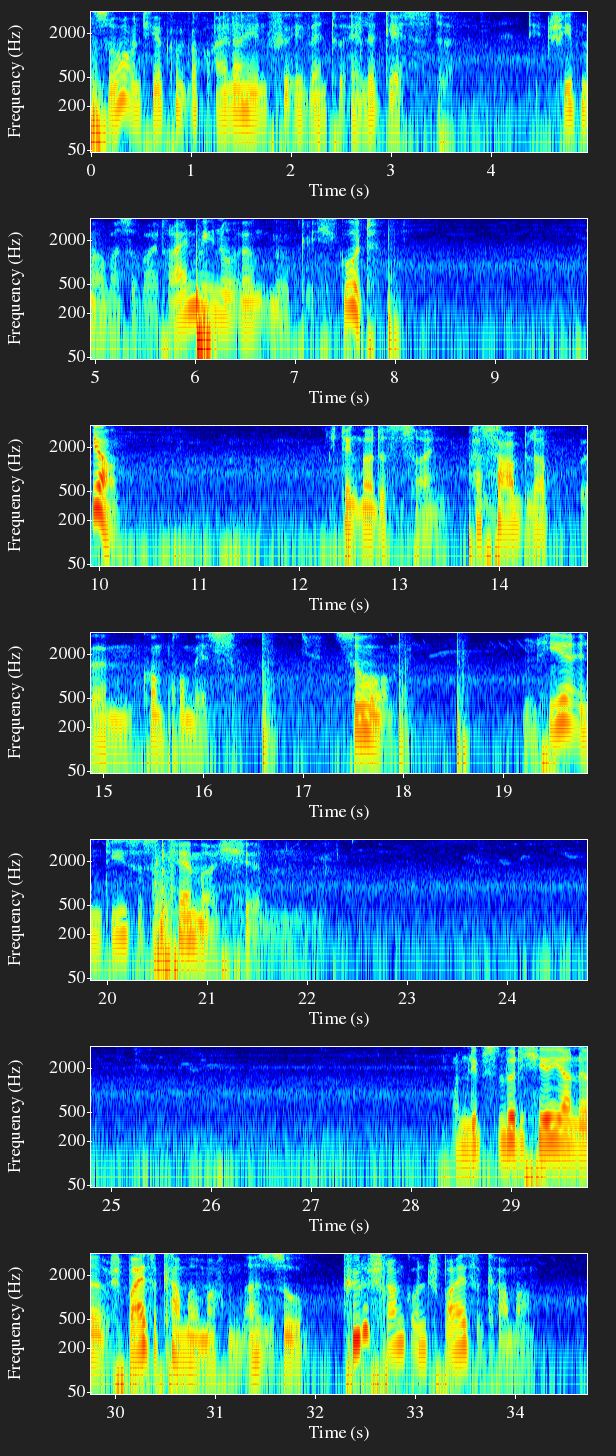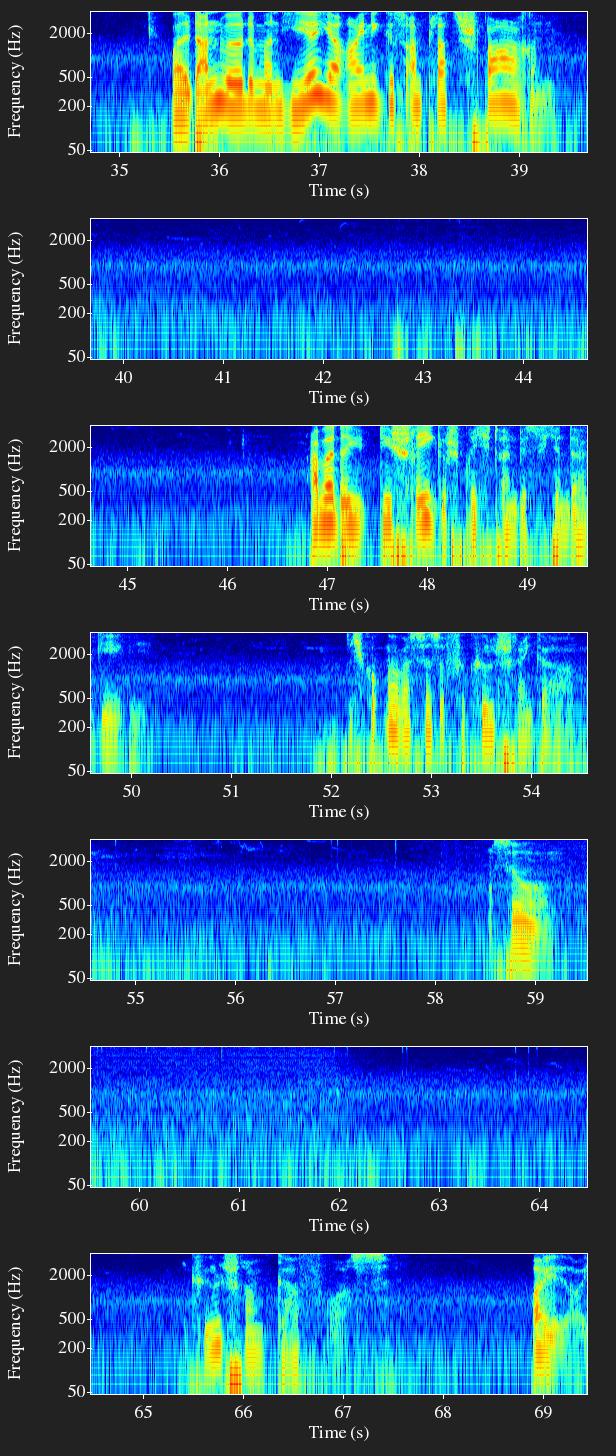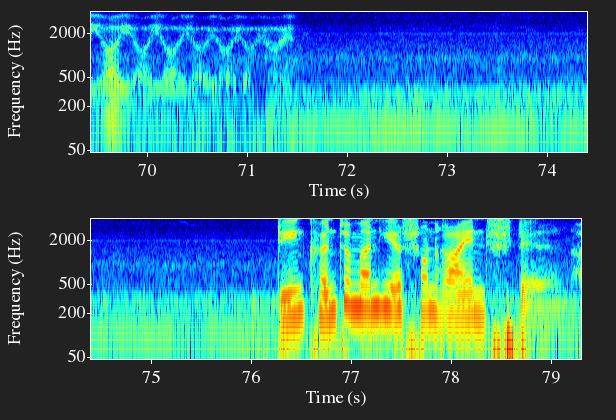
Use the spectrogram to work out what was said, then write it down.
So, und hier kommt noch einer hin für eventuelle Gäste. Den schieben wir aber so weit rein, wie nur irgend möglich. Gut. Ja. Ich denke mal, das ist ein passabler ähm, Kompromiss. So. Hier in dieses Kämmerchen. Am liebsten würde ich hier ja eine Speisekammer machen. Also so Kühlschrank und Speisekammer. Weil dann würde man hier ja einiges an Platz sparen. Aber die, die Schräge spricht ein bisschen dagegen. Ich guck mal, was wir so für Kühlschränke haben. So. Kühlschrank Gafros. Oi, oi, oi, oi, oi, oi, oi, oi. Den könnte man hier schon reinstellen.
